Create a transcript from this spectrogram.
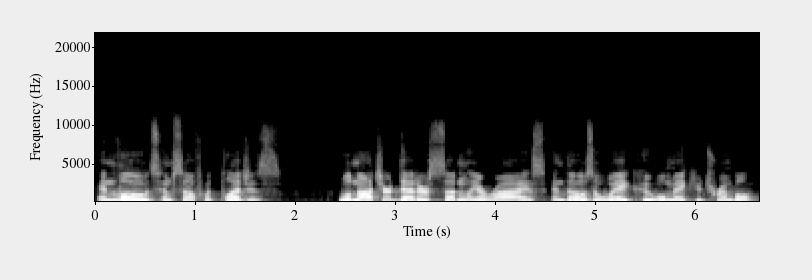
And loads himself with pledges. Will not your debtors suddenly arise, and those awake who will make you tremble?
